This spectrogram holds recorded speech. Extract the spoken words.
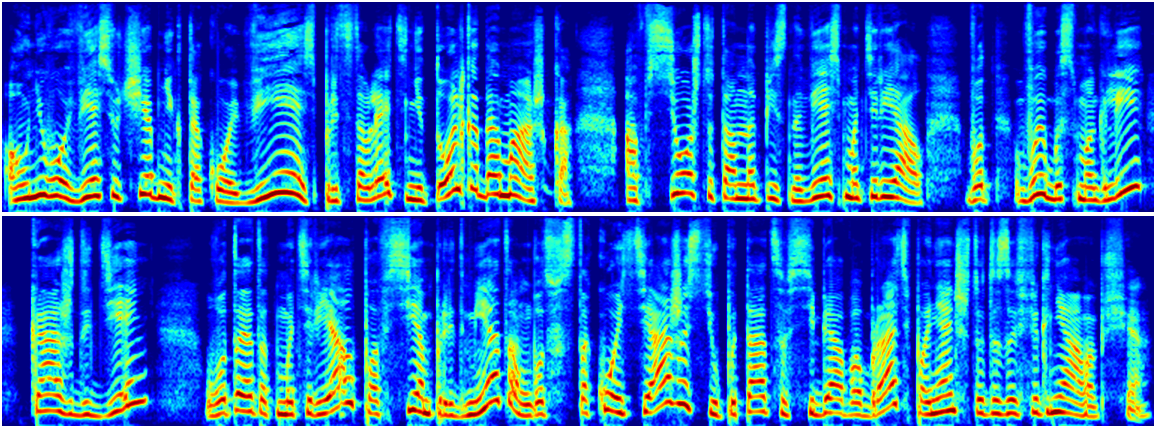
а у него весь учебник такой, весь, представляете, не только домашка, а все, что там написано, весь материал. Вот вы бы смогли каждый день вот этот материал по всем предметам вот с такой тяжестью пытаться в себя вобрать, понять, что это за фигня вообще.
